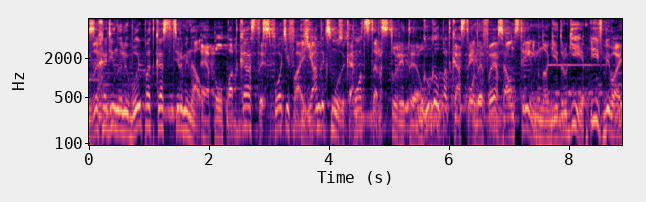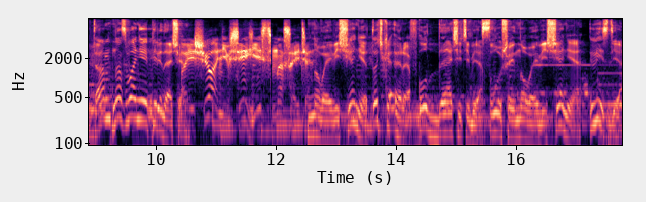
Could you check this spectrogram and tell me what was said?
Заходи на любой подкаст-терминал. Apple подкасты, Spotify, Яндекс.Музыка, Podster, Storytel, Google подкасты, ODFM, SoundStream и многие другие. И вбивай там название передачи. А еще они все есть на сайте. Новое вещание.рф. Удачи тебе! Слушай новое вещание везде.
